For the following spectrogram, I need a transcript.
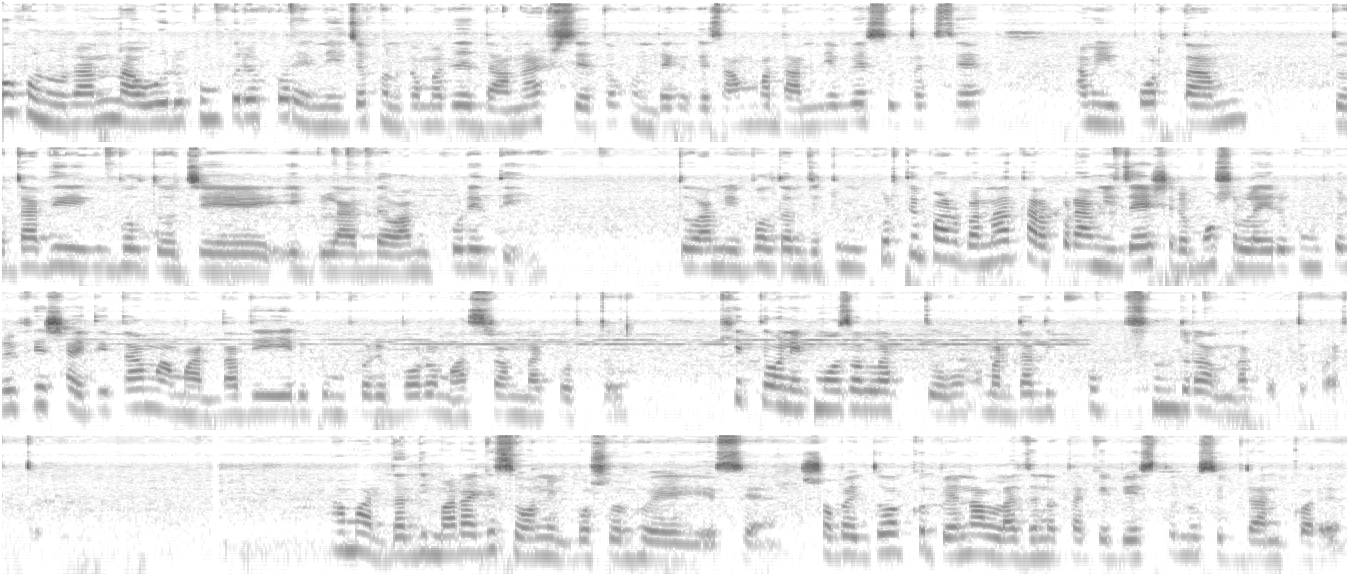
কখনো রান্না ওইরকম করে করেনি যখন আমাদের দান আসছে, তখন দেখা গেছে আমার দান নিয়ে ব্যস্ত থাকছে। আমি পড়তাম, তো দাদি বলতো যে, এগুলা দাও, আমি করে দিই। তো আমি বলতাম যে, তুমি করতে পারবা না। তারপরে আমি যাই, সেটা মশলা এরকম করে ফেসাই দিতাম। আমার দাদি এরকম করে বড় মাছ রান্না করতো। খেতে অনেক মজা লাগতো। আমার দাদি খুব সুন্দর রান্না করতে পারতো। আমার দাদি মারা গেছে অনেক বছর হয়ে গেছে। সবাই দোয়া করবেন আল্লাহ যেন তাকে ব্যস্ত নসিব দান করেন।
